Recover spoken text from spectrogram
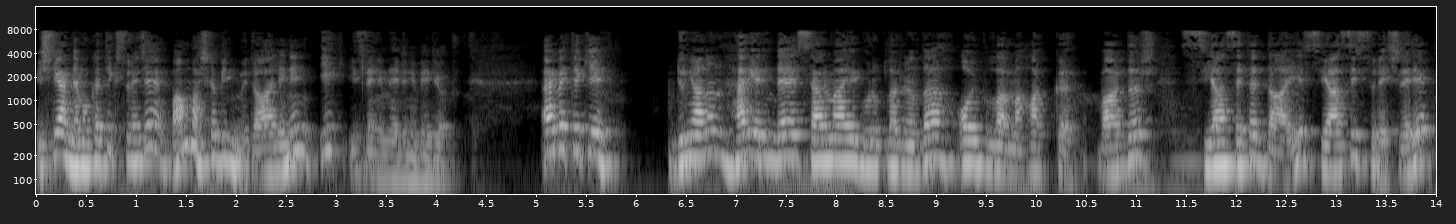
işleyen demokratik sürece bambaşka bir müdahalenin ilk izlenimlerini veriyor. Elbette ki dünyanın her yerinde sermaye gruplarının da oy kullanma hakkı vardır siyasete dair siyasi süreçleri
